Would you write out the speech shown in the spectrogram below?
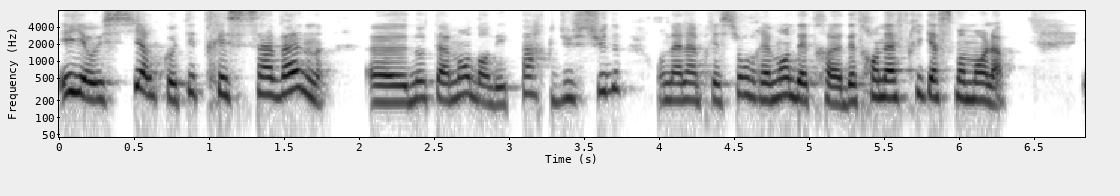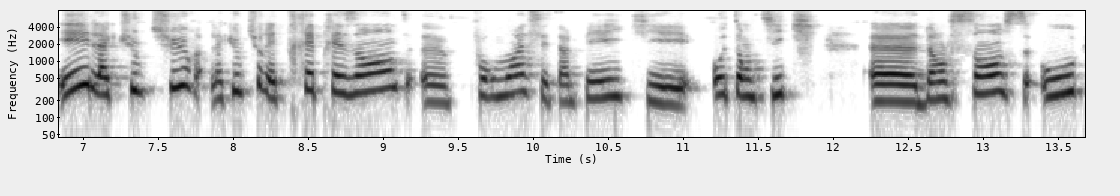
Et il y a aussi un côté très savane euh, notamment dans des parcs du sud. On a l'impression vraiment d'être euh, d'être en Afrique à ce moment-là. Et la culture, la culture est très présente. Euh, pour moi, c'est un pays qui est authentique dans le sens où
